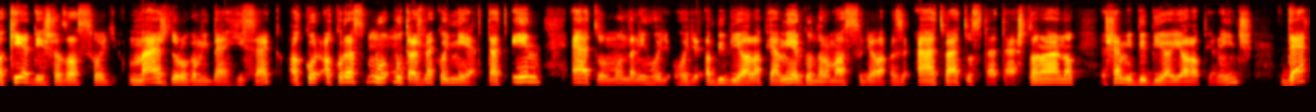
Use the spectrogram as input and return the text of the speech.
a kérdés az az, hogy más dolog, amiben hiszek, akkor, akkor azt mutasd meg, hogy miért. Tehát én el tudom mondani, hogy, hogy a Biblia alapján miért gondolom azt, hogy az átváltoztatást tanálnak, semmi bibliai alapja nincs, de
